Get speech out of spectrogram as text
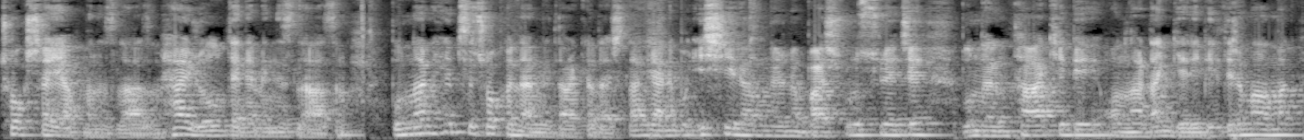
çok şey yapmanız lazım. Her yolu denemeniz lazım. Bunların hepsi çok önemliydi arkadaşlar. Yani bu iş ilanlarına başvuru süreci, bunların takibi, onlardan geri bildirim almak,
